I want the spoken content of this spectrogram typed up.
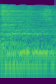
This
